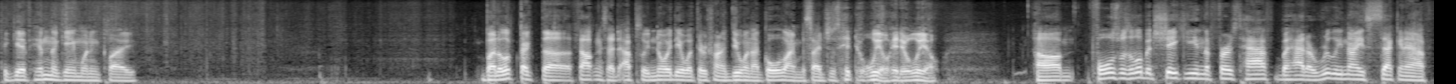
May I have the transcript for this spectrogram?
to give him the game-winning play. But it looked like the Falcons had absolutely no idea what they were trying to do on that goal line besides just hit Julio, hit Julio. Um, Foles was a little bit shaky in the first half, but had a really nice second half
